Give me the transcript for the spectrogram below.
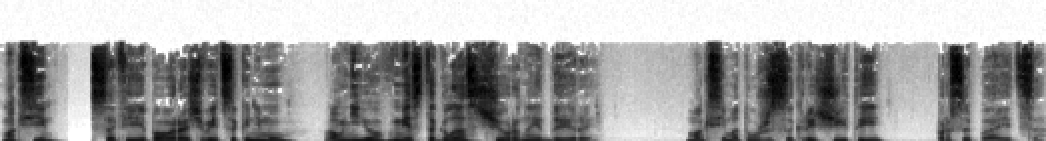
Максим?» София поворачивается к нему, а у нее вместо глаз черные дыры. Максим от ужаса кричит и просыпается.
